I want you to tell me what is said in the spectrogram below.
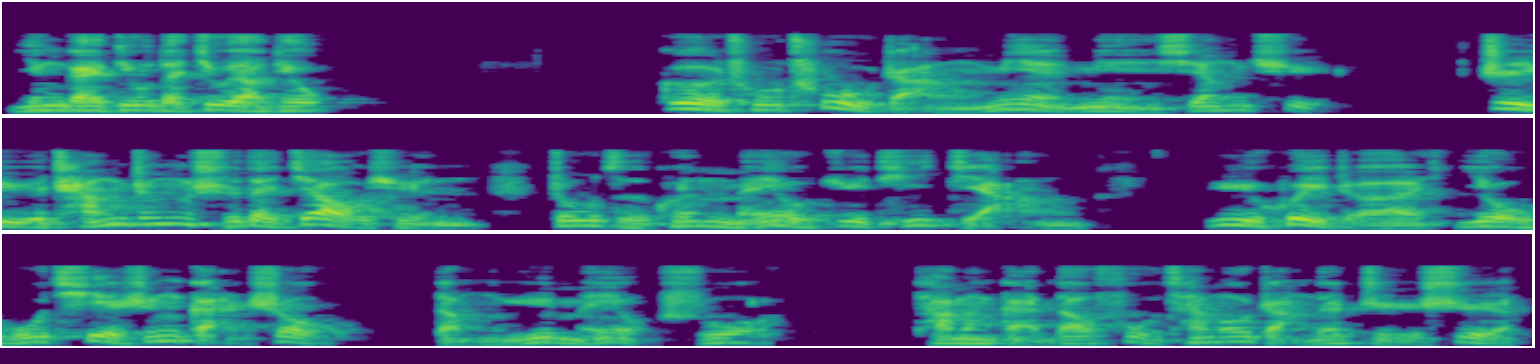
应该丢的就要丢。各处处长面面相觑。至于长征时的教训，周子坤没有具体讲，与会者又无切身感受，等于没有说。他们感到副参谋长的指示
